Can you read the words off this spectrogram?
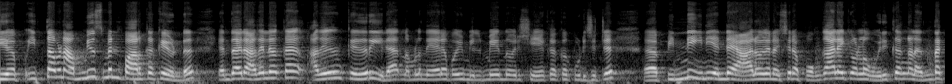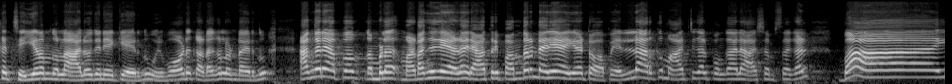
ഈ ഇത്തവണ അമ്യൂസ്മെന്റ് പാർക്കൊക്കെ ഉണ്ട്. എന്തായാലും അതിലൊക്കെ അധികം കയറിയില്ല നമ്മൾ നേരെ പോയി മിൽമയെന്ന് ഒരു ഷേക്കൊക്കെ കുടിച്ചിട്ട് പിന്നെ ഇനി എന്റെ ആലോചന ഇച്ചിരി പൊങ്കാലയ്ക്കുള്ള ഒരുക്കങ്ങൾ എന്തൊക്കെ ചെയ്യണം എന്നുള്ള ആലോചനയൊക്കെ ആയിരുന്നു. ഒരുപാട് കടകളുണ്ടായിരുന്നു അങ്ങനെ അപ്പം നമ്മൾ മടങ്ങുകയാണ്. രാത്രി പന്ത്രണ്ടരയായി കേട്ടോ. അപ്പോൾ എല്ലാവർക്കും ആറ്റുകാൽ പൊങ്കാല ആശംസകൾ. ബായ്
